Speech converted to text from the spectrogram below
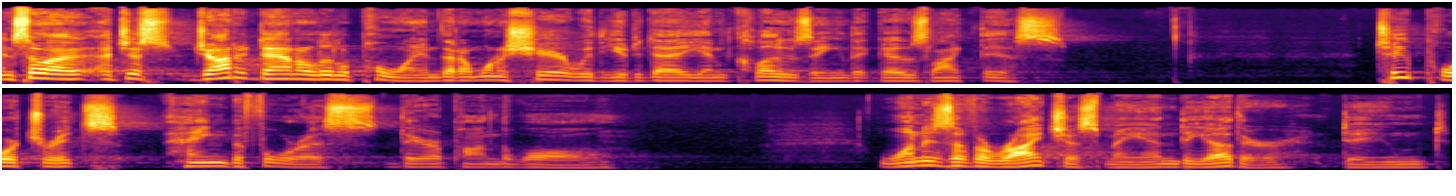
And so I, I just jotted down a little poem that I want to share with you today in closing that goes like this Two portraits hang before us there upon the wall. One is of a righteous man, the other doomed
